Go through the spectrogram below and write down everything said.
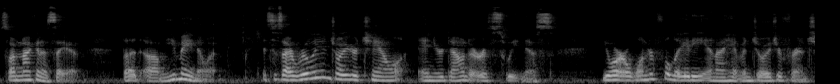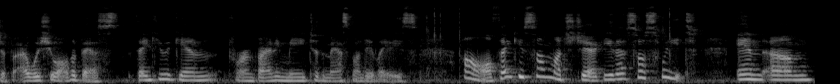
so I'm not going to say it, but um, you may know it. It says, I really enjoy your channel and your down-to-earth sweetness. You are a wonderful lady, and I have enjoyed your friendship. I wish you all the best. Thank you again for inviting me to the Mass Monday Ladies. Oh, thank you so much, Jackie. That's so sweet. And um,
